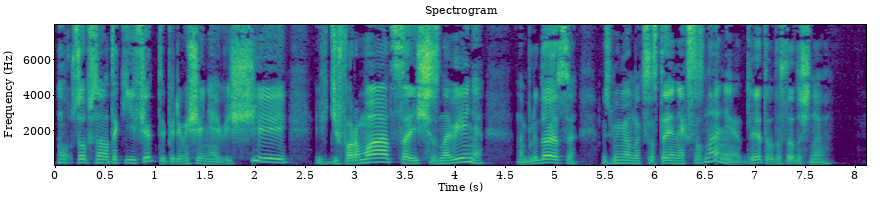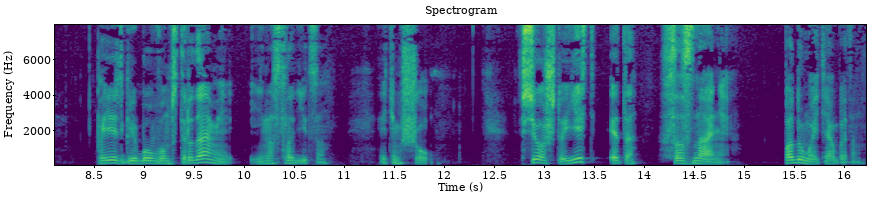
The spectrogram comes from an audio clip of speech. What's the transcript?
Ну, собственно, такие эффекты перемещения вещей, их деформация, исчезновения наблюдаются в измененных состояниях сознания. Для этого достаточно поесть грибов в Амстердаме и насладиться этим шоу. Все, что есть, это сознание. Подумайте об этом.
